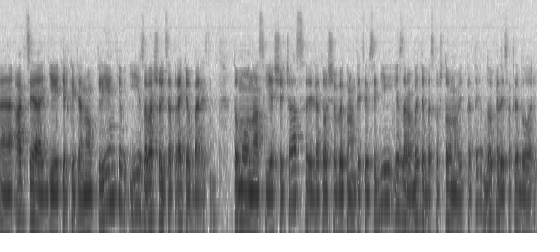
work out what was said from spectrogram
Е, Акція діє тільки для нових клієнтів і завершується 3 березня. Тому у нас є ще час для того, щоб виконати ці всі дії і заробити безкоштовно від 5 до 50 доларів.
